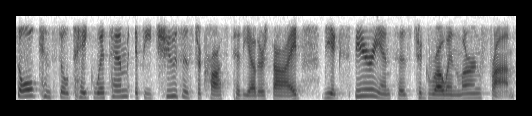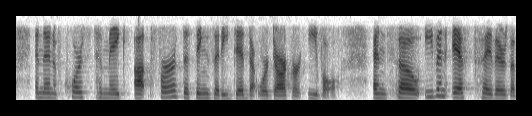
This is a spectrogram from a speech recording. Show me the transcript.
soul can still take with him if he chooses to cross to the other side the experiences to grow and learn from, and then, of course, to make up for the things that he did that were dark or evil. And so, even if, say, there's a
